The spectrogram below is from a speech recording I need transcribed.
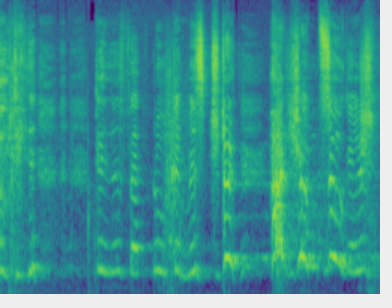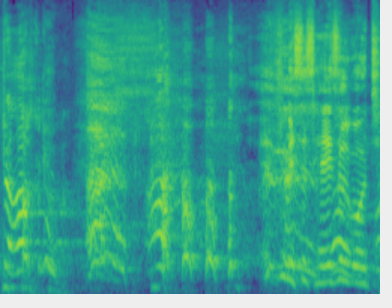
Oh, diese, dieses verfluchte Miststück hat schon zugestochen. Mrs. Hazelwood,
